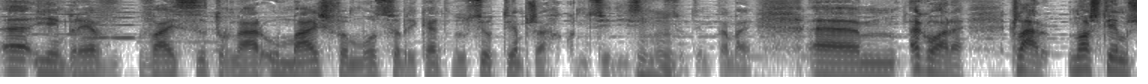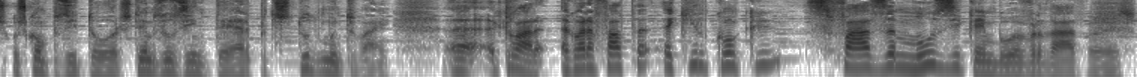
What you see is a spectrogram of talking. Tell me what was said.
ah, e em breve vai se tornar o mais famoso fabricante do seu tempo, já reconhecidíssimo do seu tempo também. Ahm, agora, claro, nós temos os compositores, temos os intérpretes, tudo muito bem. Ah, claro, agora falta aquilo com que se faz a música, em boa verdade. Pois.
